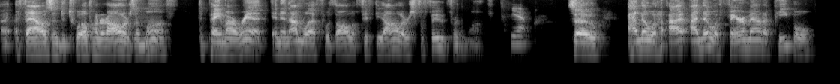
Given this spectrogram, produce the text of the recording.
a thousand to twelve hundred dollars a month to pay my rent, and then I'm left with all of fifty dollars for food for the month. Yeah. So I know I, I know a fair amount of people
